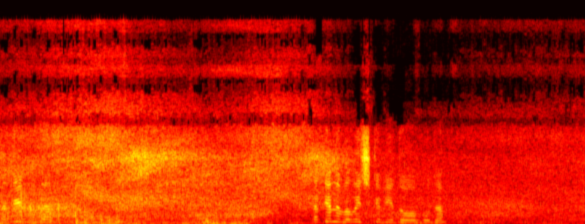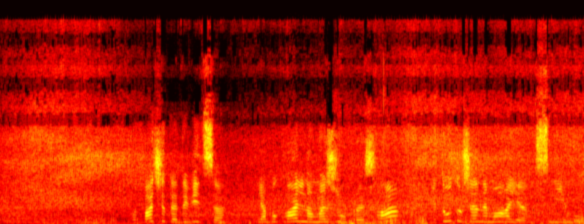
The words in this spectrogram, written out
Такий буде таке невеличке відео буде. От бачите, дивіться, я буквально межу пройшла і тут уже немає снігу.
